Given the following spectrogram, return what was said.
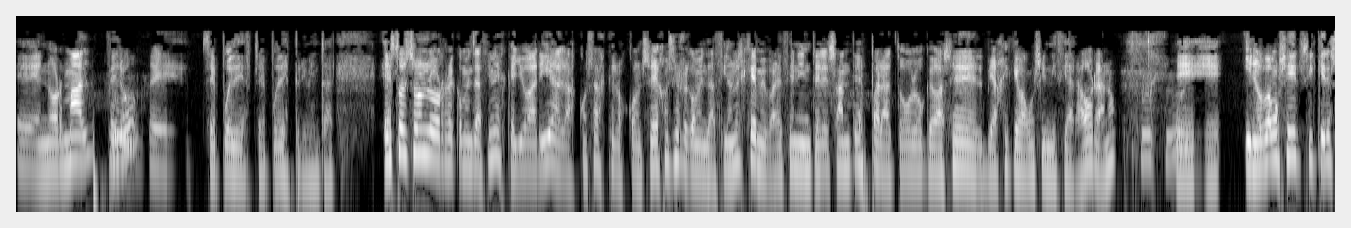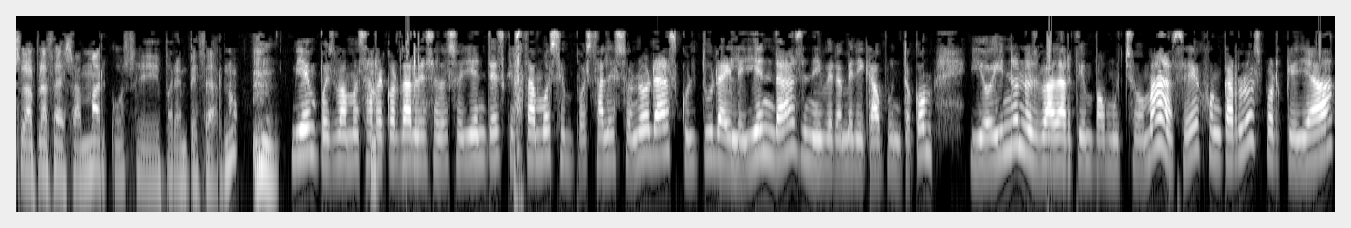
eh, normal, pero eh, se puede se puede experimentar. Estas son las recomendaciones que yo haría, las cosas que los consejos y recomendaciones que me parecen interesantes para todo lo que va a ser el viaje que vamos a iniciar ahora, ¿no? Eh, y nos vamos a ir, si quieres, a la Plaza de San Marcos eh, para empezar, ¿no? Bien, pues vamos a recordarles a los oyentes que estamos en Postales Sonoras, Cultura y Leyendas en iberoamérica.com. Y hoy no nos va a dar tiempo a mucho más, ¿eh, Juan Carlos? Porque ya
